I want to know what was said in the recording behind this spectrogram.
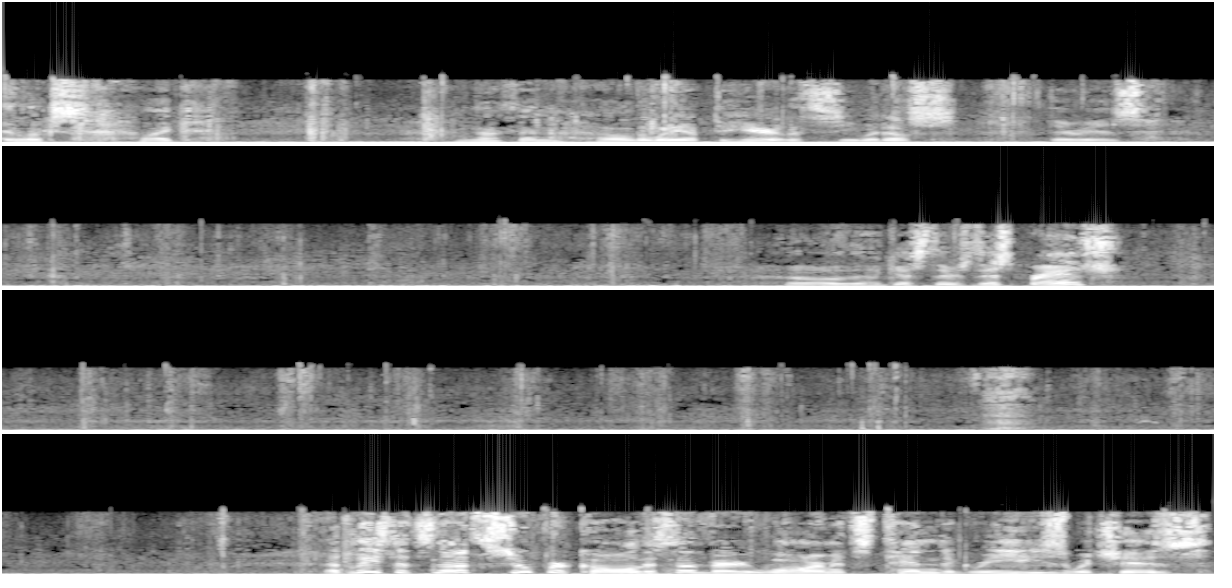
It looks like nothing all the way up to here. Let's see what else there is. Oh, I guess there's this branch. At least it's not super cold. It's not very warm. It's 10 degrees, which is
